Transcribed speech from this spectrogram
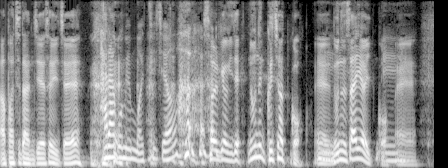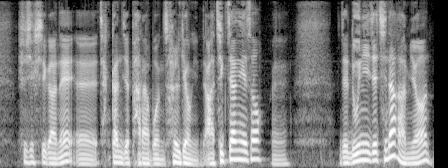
아파트 단지에서 이제 바라보면 멋지죠. 설경 이제 눈은 그쳤고, 예, 네. 눈은 쌓여 있고, 네. 예, 휴식 시간에 예, 잠깐 이제 바라본 설경인데, 아 직장에서 예, 이제 눈이 이제 지나가면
